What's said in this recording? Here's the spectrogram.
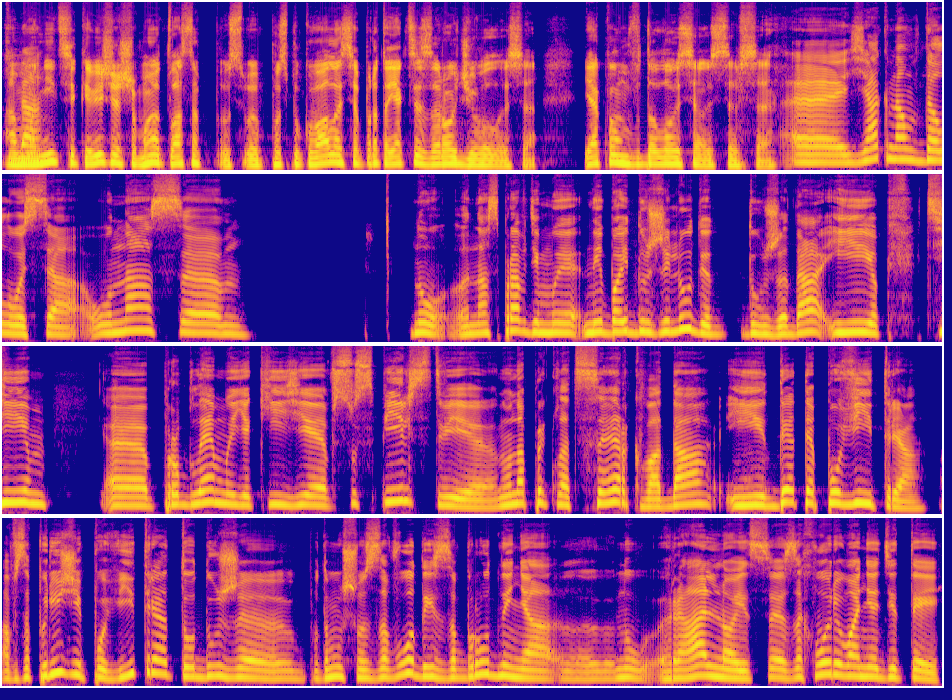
а Да. мені цікавіше, що ми от власне пос- поспілкувалися про те, як це зароджувалося. Як вам вдалося ось це все? Як нам вдалося? У нас. Е, Ну, насправді ми не байдужі люди дуже, да? і ті е, проблеми, які є в суспільстві, ну, наприклад, церква, да? і де те повітря. А в Запоріжжі повітря то дуже, тому що заводи і забруднення, е, ну, реально, і це захворювання дітей.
